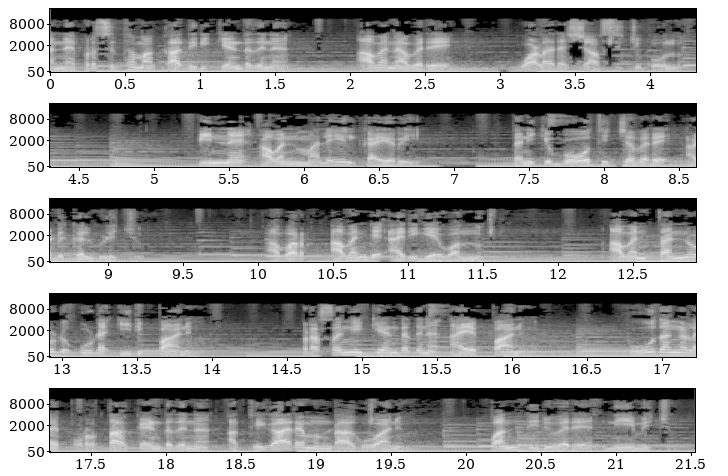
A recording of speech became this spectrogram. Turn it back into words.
തന്നെ പ്രസിദ്ധമാക്കാതിരിക്കേണ്ടതിന് അവൻ അവരെ വളരെ ശാസിച്ചു പോന്നു. പിന്നെ അവൻ മലയിൽ കയറി തനിക്ക് ബോധിച്ചവരെ അടുക്കൽ വിളിച്ചു. അവർ അവന്റെ അരികെ വന്നു. അവൻ തന്നോടുകൂടെ ഇരിപ്പാനും പ്രസംഗിക്കേണ്ടതിന് അയപ്പാനും ഭൂതങ്ങളെ പുറത്താക്കേണ്ടതിന് അധികാരമുണ്ടാകുവാനും പന്തിരുവരെ നിയമിച്ചു.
